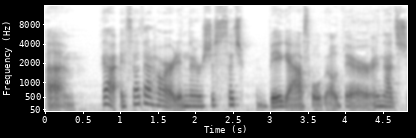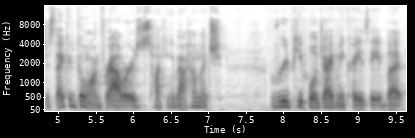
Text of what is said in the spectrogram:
um, yeah, it's not that hard. And there's just such big assholes out there. And that's just, I could go on for hours just talking about how much rude people drive me crazy. But,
